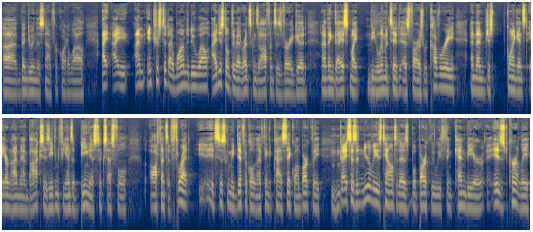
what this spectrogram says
Uh, been doing this now for quite a while. I, I I'm interested. I want him to do well. I just don't think that Redskins offense is very good, and I think Geis might be limited as far as recovery, and then just going against eight or nine man boxes, even if he ends up being a successful offensive threat, it's just going to be difficult. And I think it kind of Saquon Barkley, mm-hmm. Guice isn't nearly as talented as what Barkley we think can be or is currently,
